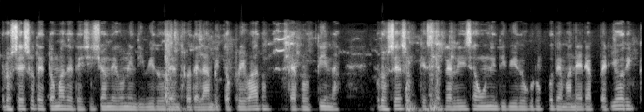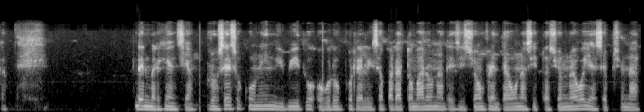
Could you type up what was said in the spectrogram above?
proceso de toma de decisión de un individuo dentro del ámbito privado, de rutina, proceso que se realiza un individuo grupo de manera periódica, de emergencia, proceso que un individuo o grupo realiza para tomar una decisión frente a una situación nueva y excepcional.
